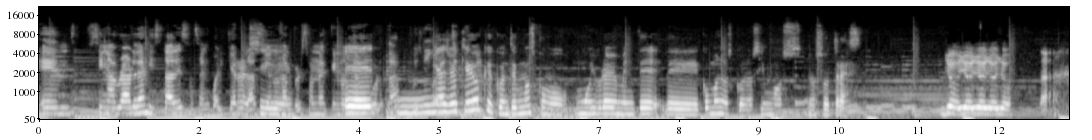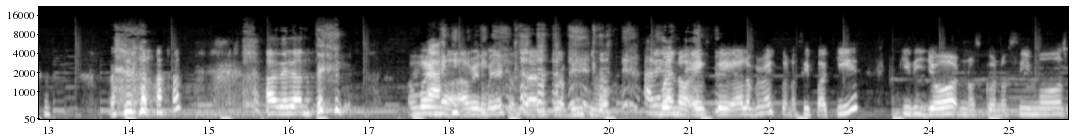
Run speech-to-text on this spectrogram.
en, sin hablar de amistades, o sea, en cualquier relación, Sí. una persona que no te Eh, aporta. pues, niñas, ¿para yo quiero que contemos como muy brevemente de cómo nos conocimos nosotras. Yo, yo, yo, yo, yo. Ah. Adelante. Bueno, Ay. a ver, voy a contar rapidísimo. Adelante. Bueno, este, a la primera que conocí fue a Kid. Kid y yo nos conocimos,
